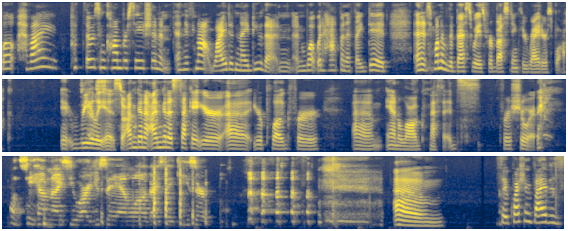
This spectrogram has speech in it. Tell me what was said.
well, have I put those in conversation? And, and if not, why didn't I do that? And, and what would happen if I did? And it's one of the best ways for busting through writer's block. It really Yes. is. So I'm gonna I'm gonna second your uh, your plug for um, analog methods for sure. Let's see how nice you are. You say analog, I say geezer. um, so question five is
